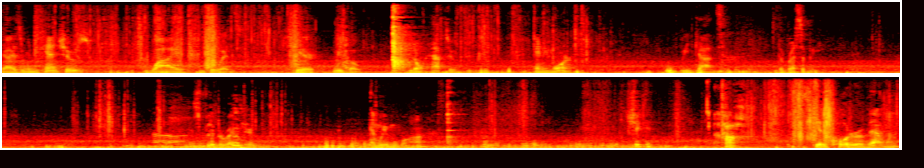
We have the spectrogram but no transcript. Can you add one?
Guys, when you can't choose, why do it? Here we go. You don't have to anymore. We got the recipe. Uh, let's flip it right here. And we move on. Chicken. Ha. Get a quarter of that one.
